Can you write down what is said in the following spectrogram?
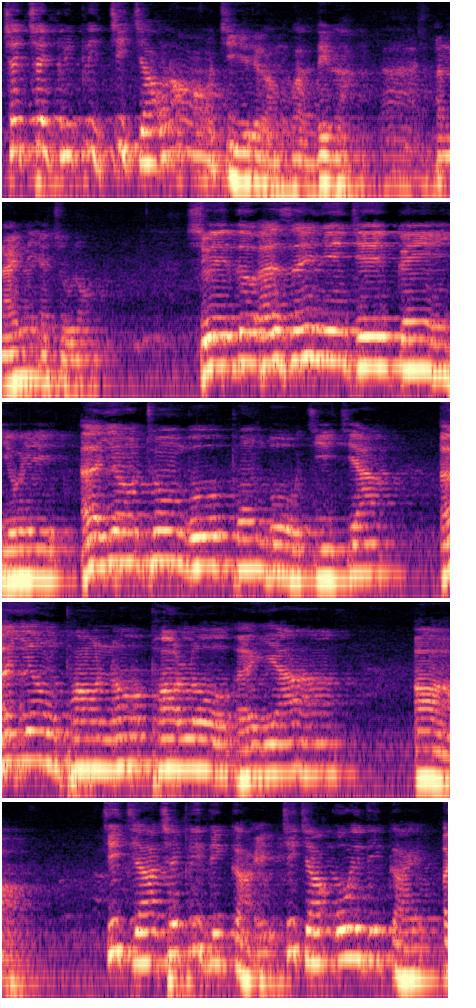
cai cai pli pli jia orang jia dia kamu kan dia lah. Anai ni acu dong. ရွှေသူအစင်းကြီးကြီးကင်း၍အယုံထွန်းဖို့ဖုံဖို့ကြည်ကြ အယုံဖောင်းတော်ဖော်လို့အရာအာကြည်ကြချိတ်ဖိတိကဲကြည်ကြအိုးတိကဲအ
